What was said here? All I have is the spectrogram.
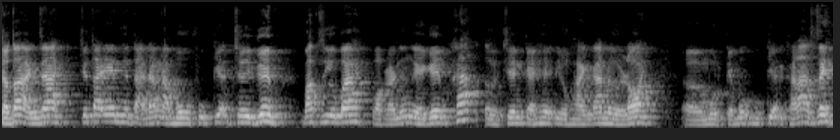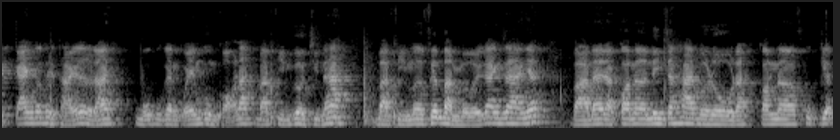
Chào tất cả anh trai, trên tay em hiện tại đang là bộ phụ kiện chơi game PUBG Mobile hoặc là những cái game khác ở trên cái hệ điều hành Android. Ở một cái bộ phụ kiện khá là rẻ các anh có thể thấy ở đây. Bộ phụ kiện của em cũng có là bàn phím G92 bàn phím ờ, phiên bản mới các anh ra nhé. Và đây là con ờ, Ninja 2 Pro này con phụ kiện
